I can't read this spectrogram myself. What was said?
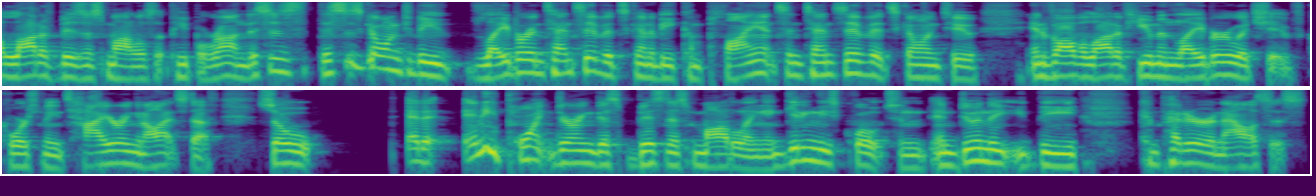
a lot of business models that people run. This is this is going to be labor intensive. It's going to be compliance intensive. It's going to involve a lot of human labor which of course means hiring and all that stuff. So at any point during this business modeling and getting these quotes and, and doing the the competitor analysis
